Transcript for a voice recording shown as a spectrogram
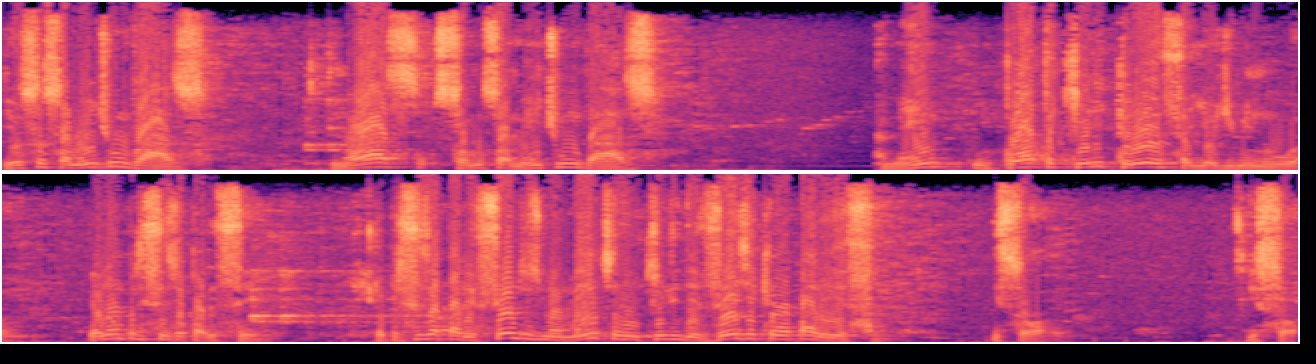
Eu sou somente um vaso. Nós somos somente um vaso. Amém? Importa que ele cresça e eu diminua. Eu não preciso aparecer. Eu preciso aparecer nos momentos em que ele deseja que eu apareça. E só. E só.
